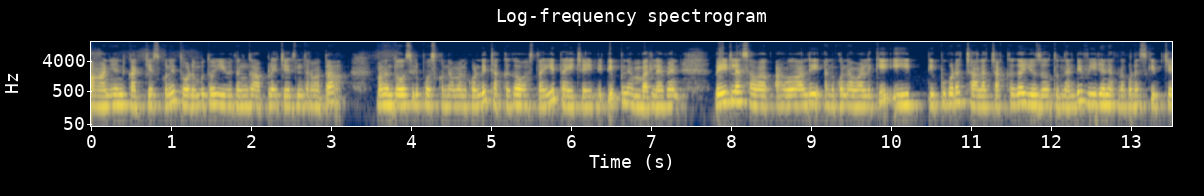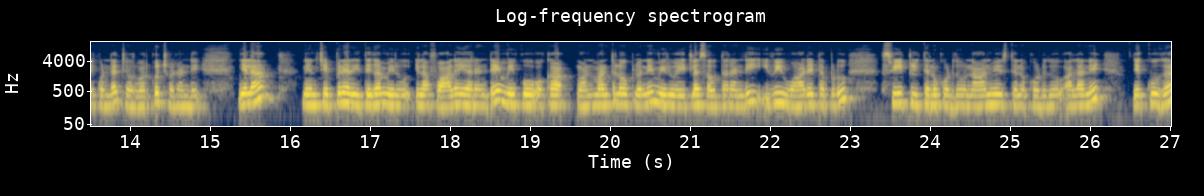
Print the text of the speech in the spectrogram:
ఆనియన్ కట్ చేసుకుని తొడుముతో ఈ విధంగా అప్లై చేసిన తర్వాత మనం దోశలు పోసుకున్నాం అనుకోండి చక్కగా వస్తాయి. ట్రై చేయండి. Tip number eleven. Weight less అవ్వాలి అనుకున్న వాళ్ళకి ఈ టిప్ కూడా చాలా చక్కగా యూజ్ అవుతుందండి. వీడియోని అక్కడ కూడా స్కిప్ చేయకుండా చివరి వరకు చూడండి. ఇలా నేను చెప్పిన రీతిగా మీరు ఇలా ఫాలో అయ్యారంటే మీకు ఒక వన్ మంత్ లోపలనే మీరు వెయిట్ లెస్ అవుతారండి. ఇవి వాడేటప్పుడు స్వీట్లు తినకూడదు నాన్ వెజ్ తినకూడదు. అలానే ఎక్కువగా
